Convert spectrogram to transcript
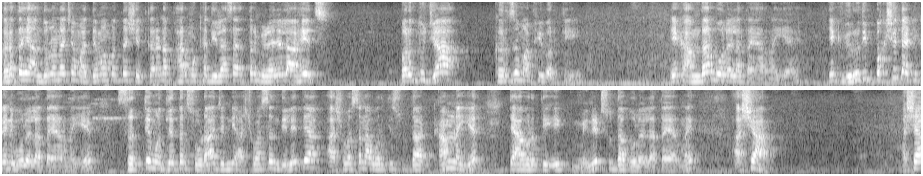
खरं तर हे आंदोलनाच्या माध्यमामधनं शेतकऱ्यांना फार मोठा दिलासा तर मिळालेला आहेच. परंतु ज्या कर्जमाफीवरती एक आमदार बोलायला तयार नाही आहे एक विरोधी पक्ष त्या ठिकाणी बोलायला तयार नाही आहे सत्तेमधले तर सोडा ज्यांनी आश्वासन दिले त्या आश्वासनावरती सुद्धा ठाम नाही आहेत त्यावरती एक मिनिटसुद्धा बोलायला तयार नाहीत. अशा अशा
